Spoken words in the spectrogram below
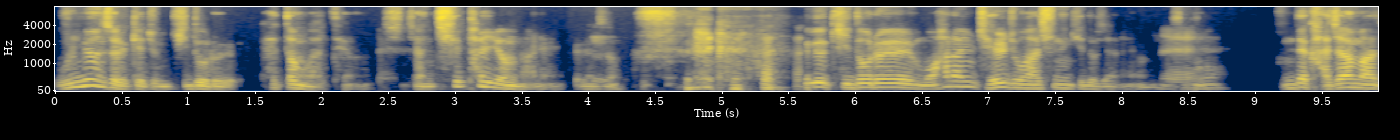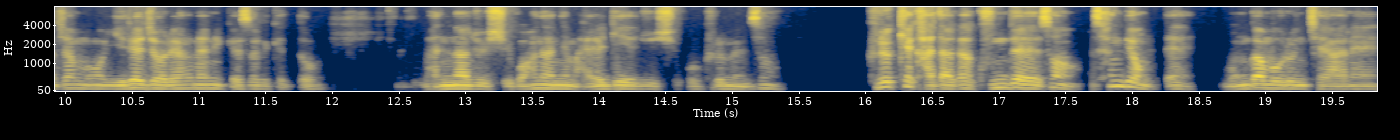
울면서 이렇게 좀 기도를 했던 것 같아요. 진짜 한 7, 8년 만에. 그래서 음. 그 기도를 뭐 하나님 제일 좋아하시는 기도잖아요. 그래서 뭐 군대 가자마자 뭐 이래저래 하나님께서 이렇게 또 만나주시고 하나님 알게 해주시고 그러면서 그렇게 가다가 군대에서 상병 때 뭔가 모른 제 안에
